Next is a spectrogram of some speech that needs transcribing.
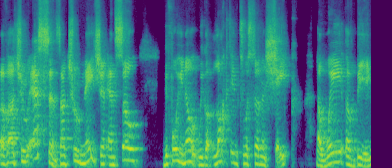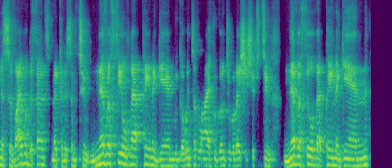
of our true essence, our true nature. And so before you know it, we got locked into a certain shape a way of being, a survival defense mechanism to never feel that pain again. We go into life, we go into relationships to never feel that pain again,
